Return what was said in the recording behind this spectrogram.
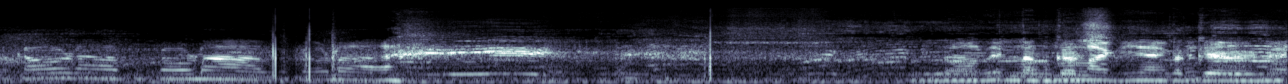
ਪਕੌੜਾ ਪਕੌੜਾ। ਪਕੌੜਾ ਲੰਗਰ ਲੱਗੇ ਹੋਏ ਨੇ।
